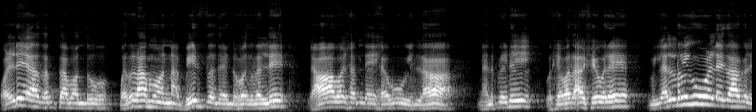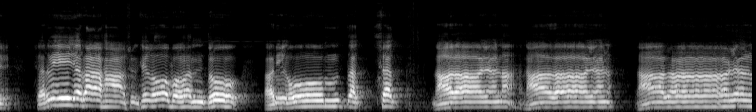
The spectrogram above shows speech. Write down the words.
ಒಳ್ಳೆಯದಾದಂಥ ಒಂದು ಪರಿಣಾಮವನ್ನು ಬೀರ್ತದೆ ಎನ್ನುವುದರಲ್ಲಿ ಯಾವ ಸಂದೇಹವೂ ಇಲ್ಲ. ನೆನಪಿಡಿ, ವೃಷಭರಾಶಿಯವರೇ, ನಿಮಗೆಲ್ಲರಿಗೂ ಒಳ್ಳೆಯದಾಗಲಿ. ಸರ್ವೇ ಜನಾ ಸುಖಿನೋ ಭವಂತು. हरि ओम तत्सत् नारायण नारायण नारायण।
